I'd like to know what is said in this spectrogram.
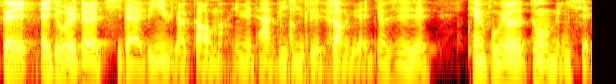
对 Edward 的期待毕竟比较高嘛，因为他毕竟是状元，okay. 就是天赋又这么明显，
